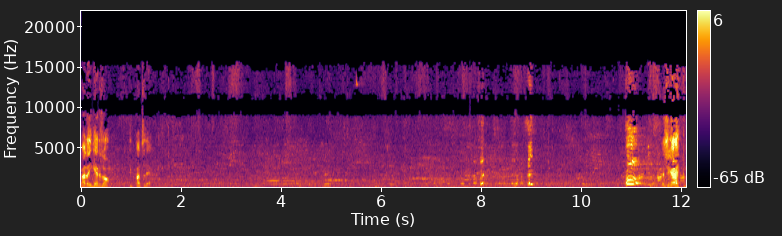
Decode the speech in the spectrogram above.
まだいけるぞ。一発で。よしいけ。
